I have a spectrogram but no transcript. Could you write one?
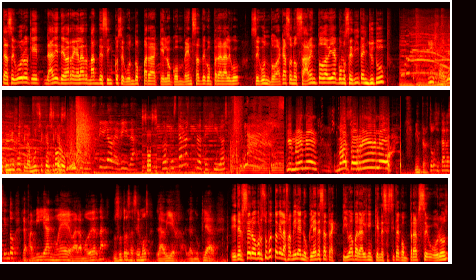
te aseguro que nadie te va a regalar más de 5 segundos para que lo convenzas de comprar algo. Segundo, ¿acaso no saben todavía cómo se edita en YouTube? Hija, ya te dije que la música es solo... Estilo de vida. Porque estamos protegidos. ¡Qué meme más horrible! Mientras todos están haciendo la familia nueva, la moderna, nosotros hacemos la vieja, la nuclear. Y tercero, por supuesto que la familia nuclear es atractiva para alguien que necesita comprar seguros,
